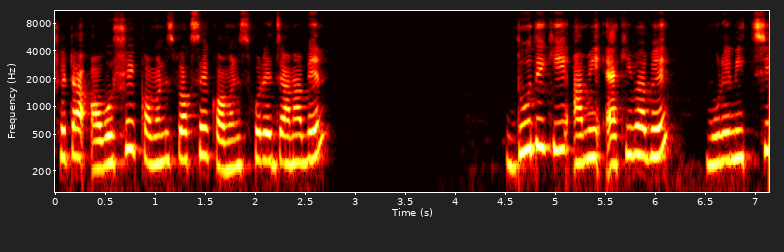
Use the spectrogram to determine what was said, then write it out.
সেটা অবশ্যই কমেন্টস বক্সে কমেন্টস করে জানাবেন। দুদিকই আমি একইভাবে মুড়ে নিচ্ছি।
